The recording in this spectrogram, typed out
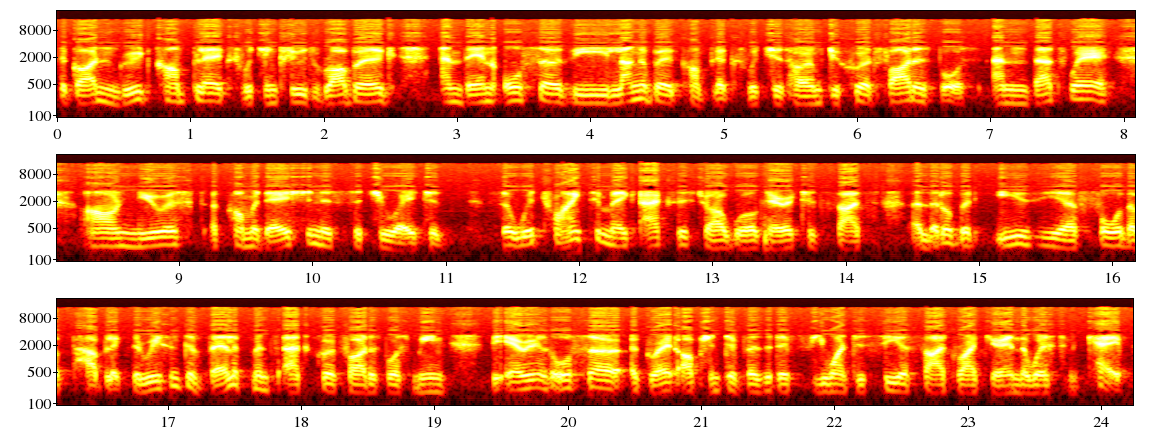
the Garden Route Complex, which includes Robberg, and then also the Langeberg Complex, which is home to Groot Vadersbos. And that's where our newest accommodation is situated. So we're trying to make access to our World Heritage sites a little bit easier for the public. The recent developments at Grootvadersbos mean the area is also a great option to visit if you want to see a site right here in the Western Cape.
